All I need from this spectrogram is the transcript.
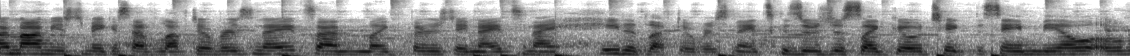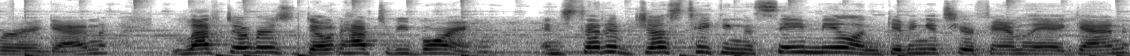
My mom used to make us have leftovers nights on like Thursday nights, and I hated leftovers nights because it was just like go take the same meal over again. Leftovers don't have to be boring. Instead of just taking the same meal and giving it to your family again,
